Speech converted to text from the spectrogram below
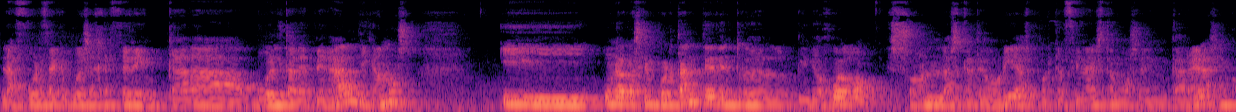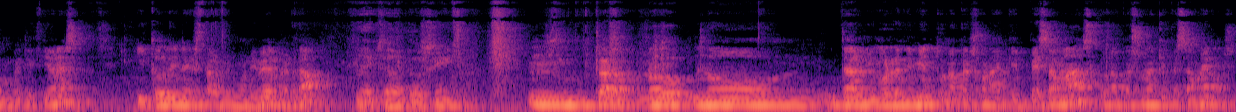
la fuerza que puedes ejercer en cada vuelta de pedal, digamos. Y una cosa importante dentro del videojuego son las categorías, porque al final estamos en carreras, en competiciones y todo tiene que estar al mismo nivel, ¿verdad? Exacto, sí. Mm, claro, no, no da el mismo rendimiento una persona que pesa más que una persona que pesa menos.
